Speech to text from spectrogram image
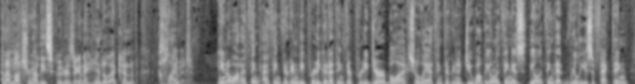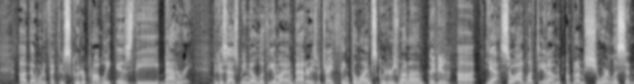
and I'm not sure how these scooters are going to handle that kind of climate. You know what? I think I think they're going to be pretty good. I think they're pretty durable. Actually, I think they're going to do well. The only thing is the only thing that really is affecting uh, that would affect the scooter probably is the battery, because as we know, lithium-ion batteries, which I think the Lime scooters run on, They do. Uh, yeah. So I'd love to, you know, I'm- but I'm sure. Listen,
